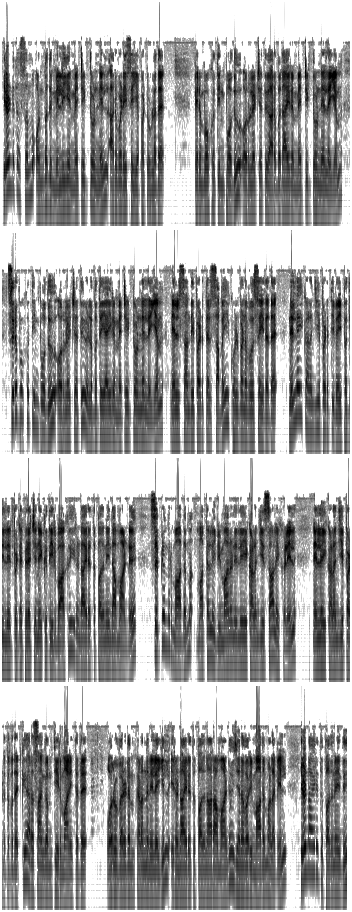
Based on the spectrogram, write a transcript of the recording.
இரண்டு தசம் ஒன்பது மில்லியன் மெட்ரிக் டன் நெல் அறுவடை செய்யப்பட்டுள்ளது. பெரும்போக்கத்தின் போது ஒரு லட்சத்து அறுபதாயிரம் மெட்ரிக் டன் நெல்லையும் சிறுபோக்கத்தின் போது ஒரு லட்சத்து எழுபத்தையாயிரம் மெட்ரிக் டன் நெல்லையும் நெல் சந்தைப்படுத்தல் சபை கொள்வனவு செய்தது. நெல்லை களஞ்சியப்படுத்தி வைப்பதில் ஏற்பட்ட பிரச்சினைக்கு தீர்வாக இரண்டாயிரத்து பதினைந்தாம் ஆண்டு செப்டம்பர் மாதம் மத்தளை விமான நிலைய களஞ்சிய சாலைகளில் நெல்லை களஞ்சியப்படுத்துவதற்கு அரசாங்கம் தீர்மானித்தது. ஒரு வருடம் கடந்த நிலையில் இரண்டாயிரத்து பதினாறாம் ஆண்டு ஜனவரி மாதம் அளவில் இரண்டாயிரத்து பதினைந்து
